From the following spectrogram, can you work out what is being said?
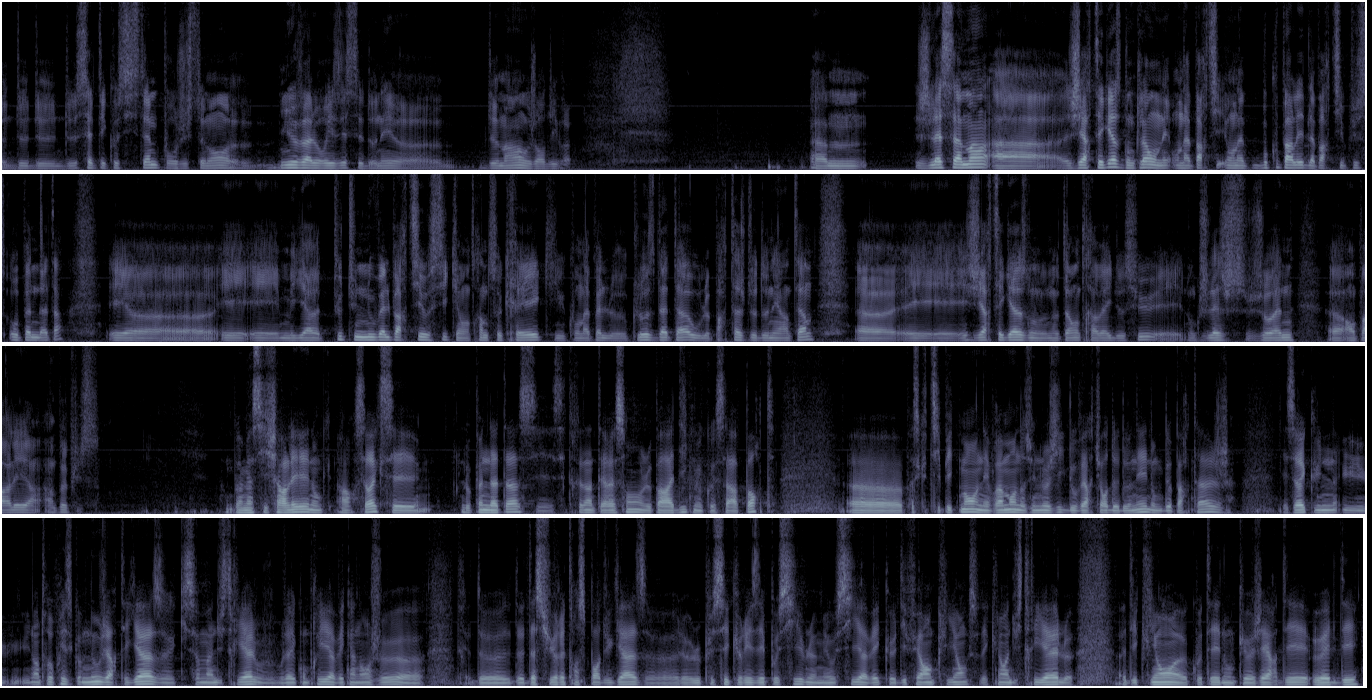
de, cet écosystème pour justement mieux valoriser ces données demain, aujourd'hui. Euh, je laisse la main à GRTGAS. Donc là, on, a beaucoup parlé de la partie plus open data. Euh, mais il y a toute une nouvelle partie aussi qui est en train de se créer, qu'on appelle le close data ou le partage de données internes. Euh, et, GRTGAS notamment travaille dessus. Et donc je laisse Johan en parler un, peu plus. Ben, merci Charlie. Donc, alors c'est vrai que L'open data, c'est très intéressant, le paradigme que ça apporte, euh, parce que typiquement, on est vraiment dans une logique d'ouverture de données, donc de partage. Et c'est vrai qu'une entreprise comme nous, GRT qui sommes industriels, vous, l'avez compris, avec un enjeu euh, d'assurer le transport du gaz euh, le, plus sécurisé possible, mais aussi avec différents clients, que ce soit des clients industriels, des clients côté donc, GRD, ELD,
